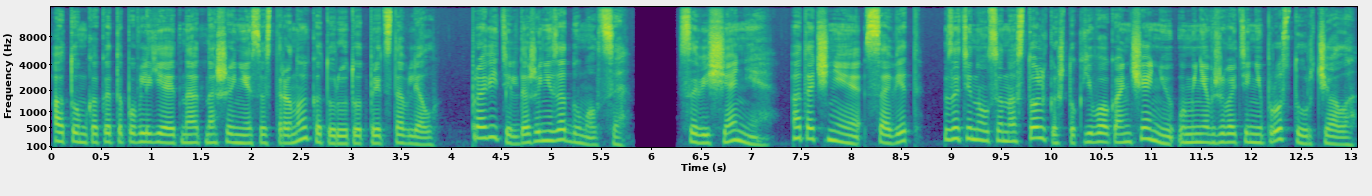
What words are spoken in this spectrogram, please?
О том, как это повлияет на отношения со страной, которую тот представлял, правитель даже не задумался. Совещание, а точнее совет, затянулся настолько, что к его окончанию у меня в животе не просто урчало,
